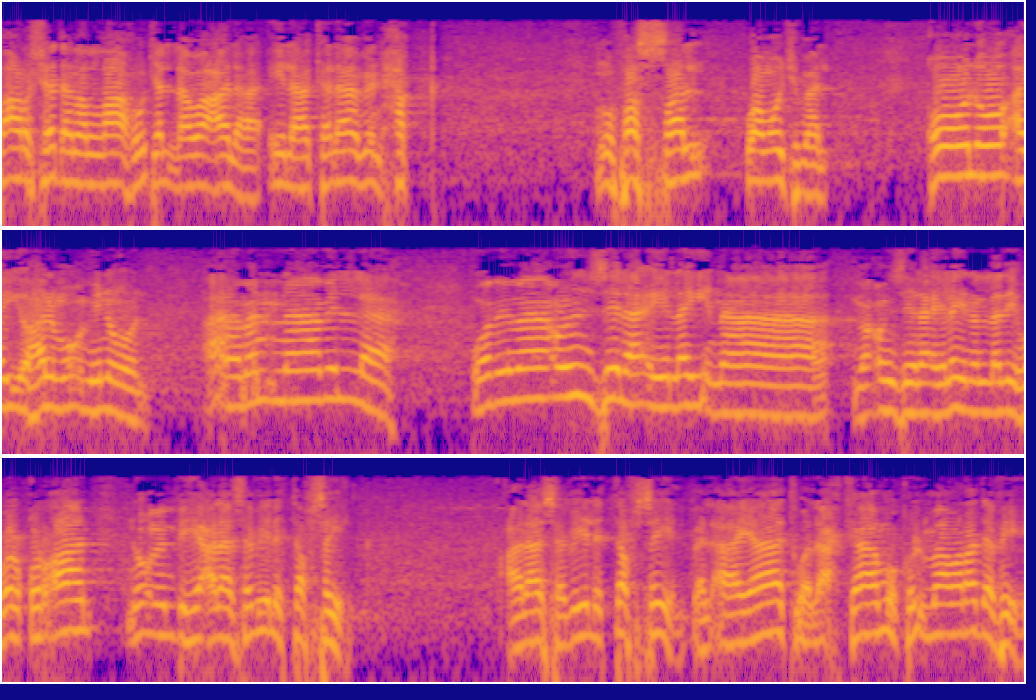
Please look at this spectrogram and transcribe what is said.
فأرشدنا الله جل وعلا إلى كلام حق مفصل ومجمل. قولوا أيها المؤمنون آمنا بالله وبما أنزل إلينا. ما أنزل إلينا الذي هو القرآن نؤمن به على سبيل التفصيل. على سبيل التفصيل بالايات والأحكام وكل ما ورد فيه.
